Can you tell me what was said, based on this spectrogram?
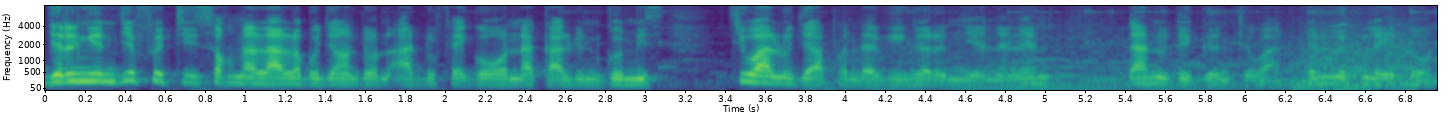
jërë ngeen jëfati soxna Lalla Bodian doon àddu fegoo woon ak Alioune Gomis ci wàllu jàppandal gi ngërëm ñee ne leen daanu déggantewaat ëllëg lay doon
